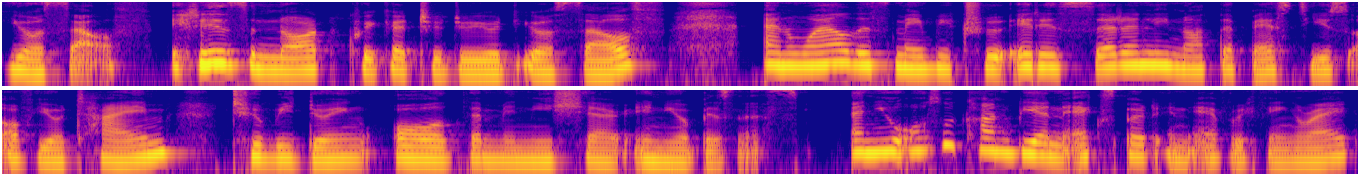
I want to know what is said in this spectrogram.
yourself. It is not quicker to do it yourself. And while this may be true, it is certainly not the best use of your time to be doing all the minutiae in your business. And you also can't be an expert in everything, right?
